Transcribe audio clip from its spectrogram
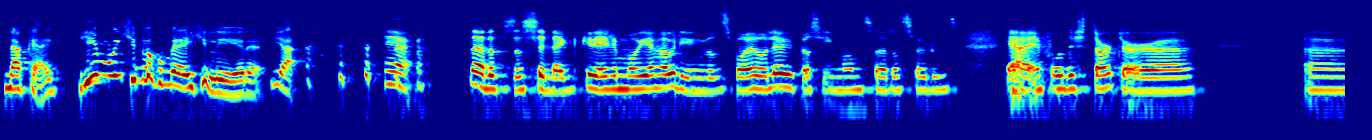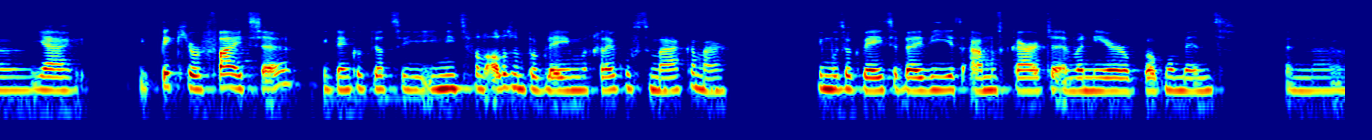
nou kijk, hier moet je nog een beetje leren. Ja, ja. Nou, dat, dat is denk ik een hele mooie houding. Dat is wel heel leuk als iemand dat zo doet. Ja, en voor de starter... ja, pick your fights, hè ik denk ook dat je niet van alles een probleem gelijk hoeft te maken, maar je moet ook weten bij wie je het aan moet kaarten en wanneer, op welk moment. En uh,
